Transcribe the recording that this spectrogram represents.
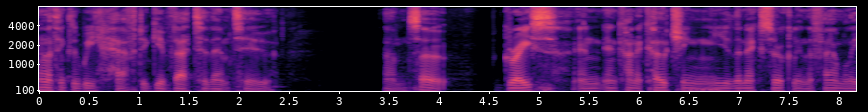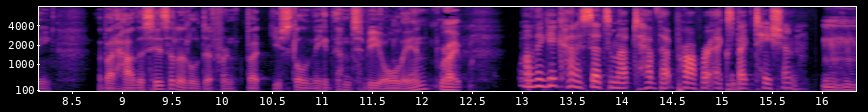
And I think that we have to give that to them too. Um, so, grace and, and kind of coaching you, the next circle in the family, about how this is a little different, but you still need them to be all in. Right. Well, I think it kind of sets them up to have that proper expectation. Mm-hmm.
